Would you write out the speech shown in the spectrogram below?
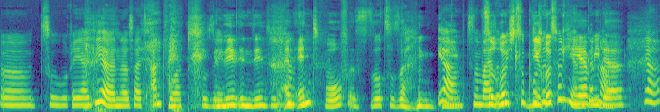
äh, zu reagieren, das als Antwort zu sehen. In dem, in dem Sinne, ein Entwurf ist sozusagen ja, zum Beispiel zurück, zu die Rückkehr genau. wieder ja.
